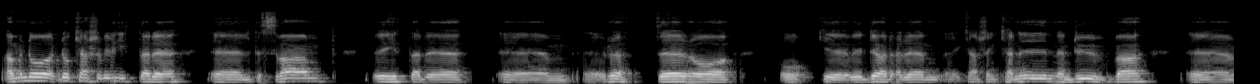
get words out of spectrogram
Ja, men då, då kanske vi hittade eh, lite svamp, vi hittade eh, rötter och, och eh, vi dödade en, kanske en kanin, en duva. Eh,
